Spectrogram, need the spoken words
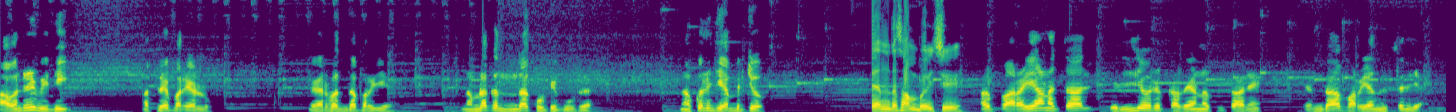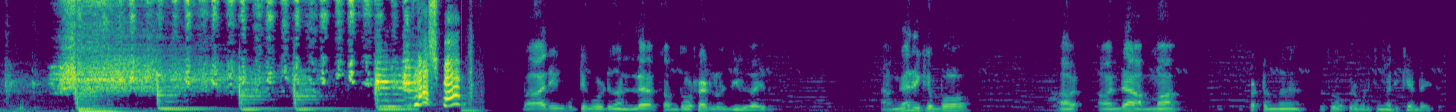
അവന്റെ ഒരു വിധി. അത്രേ പറയുള്ളൂ വേറെ എന്താ പറയുക? നമ്മളൊക്കെ എന്താ കൂട്ടി കൂട്ടുക? നമുക്കൊന്നും ചെയ്യാൻ പറ്റുമോ എന്താ സംഭവിച്ച്? അത് പറയാണെച്ചാൽ വെച്ചാൽ വലിയൊരു കഥയാണ് സുൽത്താനെ. എന്താ പറയാന്ന് വെച്ചില്ല. ഭാര്യയും കുട്ടിയും കൂടി നല്ല സന്തോഷമായിട്ടുള്ള ജീവിതമായിരുന്നു. അങ്ങനെ ഇരിക്കുമ്പോൾ അവന്റെ അമ്മ പെട്ടെന്ന് സൂക്കർ പിടിച്ച് മരിക്കേണ്ടായിരുന്നു.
